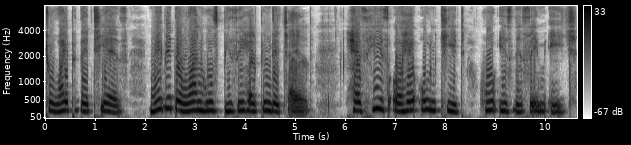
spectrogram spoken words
to wipe their tears. Maybe the one who's busy helping the child has his or her own kid who is the same age.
